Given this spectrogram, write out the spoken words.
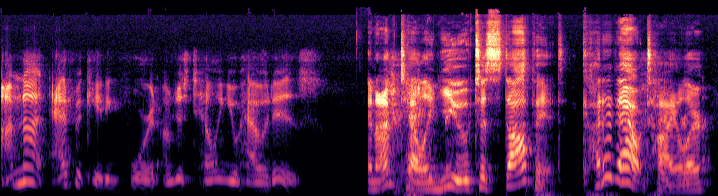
I'm not advocating for it. I'm just telling you how it is. And I'm telling you to stop it. Cut it out, Tyler.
